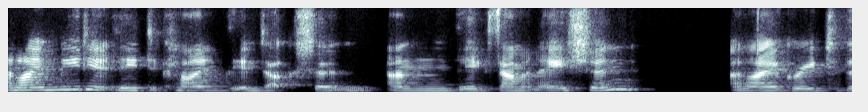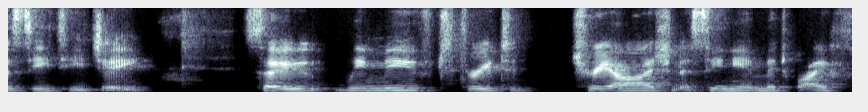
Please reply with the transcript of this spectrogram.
And I immediately declined the induction and the examination, and I agreed to the CTG. So we moved through to triage, and a senior midwife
